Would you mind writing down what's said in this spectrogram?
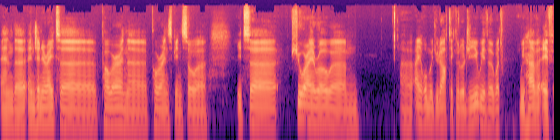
and uh, and generate uh, power and uh, power and spin. So uh, it's a pure aero. Um, uh, aeromodular technology with uh, what we have F-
